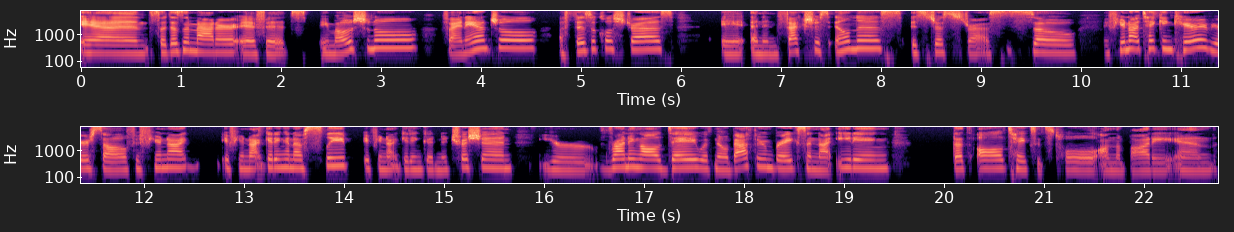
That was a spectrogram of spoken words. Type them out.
And so it doesn't matter if it's emotional, financial, a physical stress, a, an infectious illness, it's just stress. So if you're not taking care of yourself, if you're not if you're not getting enough sleep, if you're not getting good nutrition, you're running all day with no bathroom breaks and not eating, that all takes its toll on the body. And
